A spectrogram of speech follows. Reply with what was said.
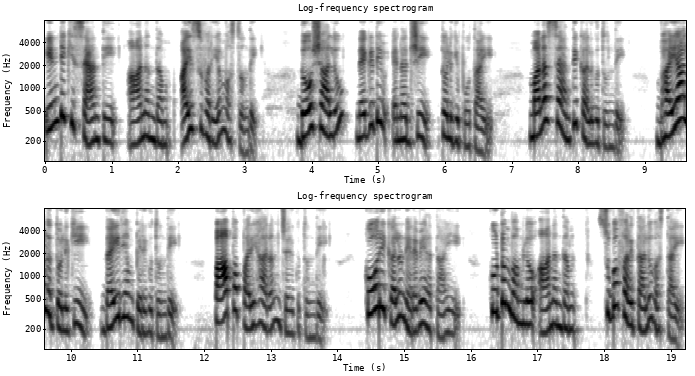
ఇంటికి శాంతి ఆనందం ఐశ్వర్యం వస్తుంది. దోషాలు నెగటివ్ ఎనర్జీ తొలగిపోతాయి. మనశ్శాంతి కలుగుతుంది. భయాలు తొలగి ధైర్యం పెరుగుతుంది. పాప పరిహారం జరుగుతుంది. కోరికలు నెరవేరతాయి. కుటుంబంలో ఆనందం శుభ ఫలితాలు వస్తాయి.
